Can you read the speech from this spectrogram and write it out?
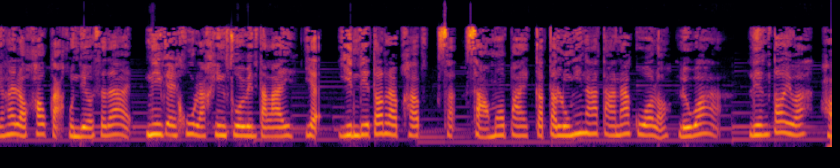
ยังให้เราเข้ากะคนเดียวซะได้ นี่ก็ไอ้คู่รักเฮงซวยเวนตาไลอย่ายินดีต้อนรับครับสสาวมอปลายกับตาลุงที่หน้าตาน่ากลัวเหรอ หรือว่าเลี้ยงต้อยวะฮ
